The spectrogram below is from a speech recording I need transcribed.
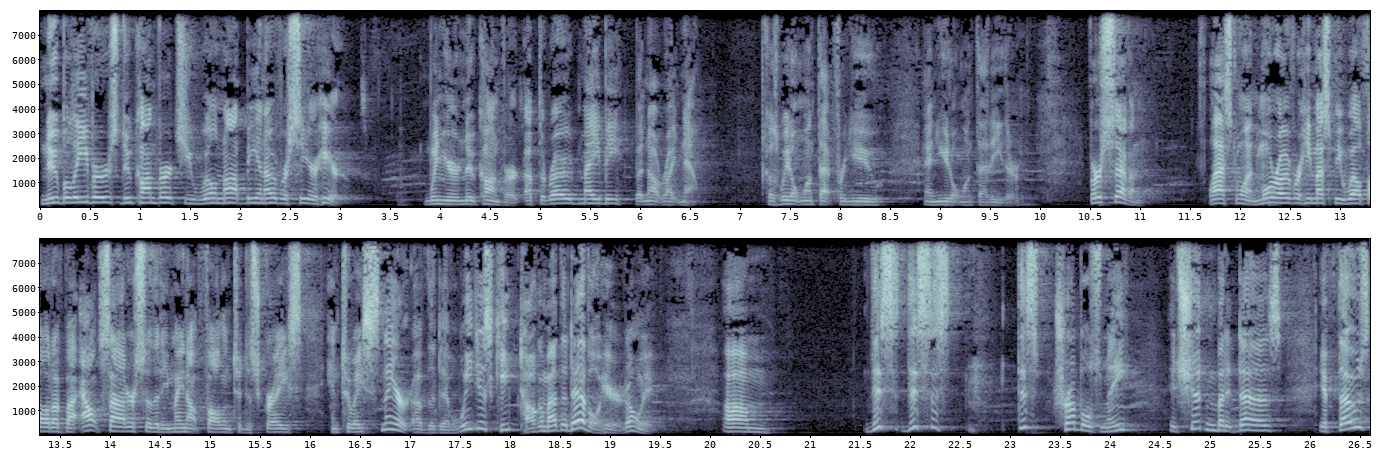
new believers, new converts, you will not be an overseer here when you're a new convert. Up the road, maybe, but not right now, because we don't want that for you, and you don't want that either. Verse 7 Last one. Moreover, he must be well thought of by outsiders so that he may not fall into disgrace, into a snare of the devil. We just keep talking about the devil here, don't we? Um, this, this, is, this troubles me. It shouldn't, but it does. If those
